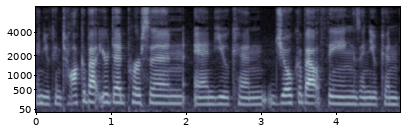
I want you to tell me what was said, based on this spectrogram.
And you can talk about your dead person and you can joke about things and you can,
